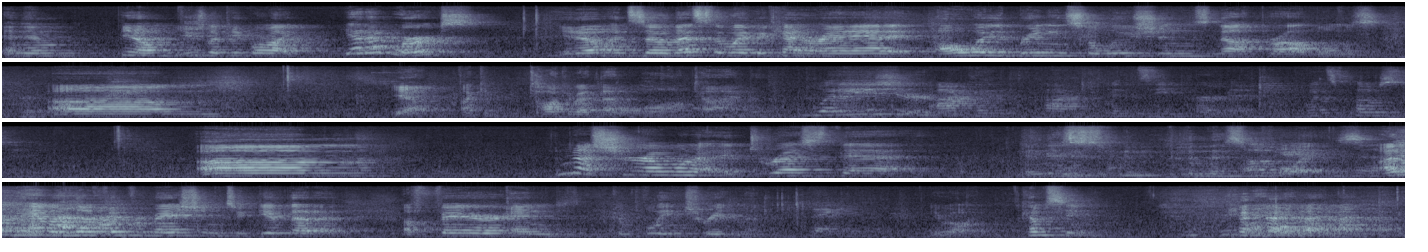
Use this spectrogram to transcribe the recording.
And then, you know, usually people are like, yeah, that works. You know, and so that's the way we kind of ran at it. Always bringing solutions, not problems. Um, yeah, I could talk about that a long time. What is your occupancy permit? What's posted? Um, I'm not sure I want to address that in this in this Okay. place. I don't have enough information to give that a, a fair and complete treatment. Thank you. You're welcome. Come see me. uh,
